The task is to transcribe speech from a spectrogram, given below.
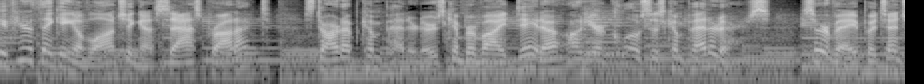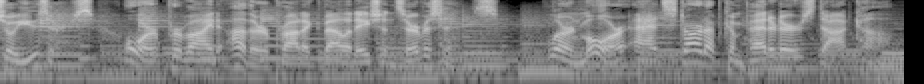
If you're thinking of launching a SaaS product, startup competitors can provide data on your closest competitors, survey potential users, or provide other product validation services. Learn more at startupcompetitors.com.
